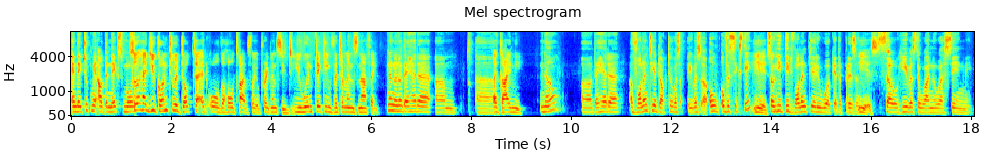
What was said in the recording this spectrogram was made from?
And they took me out the next morning. So had you gone to a doctor at all the whole time for your pregnancy? You weren't taking vitamins, nothing? no, no, no. They had a um, a gynae? no. Uh, they had a, a volunteer doctor. Was he was uh, over sixty? Yes. So he did voluntary work at the prison. Yes. So he was the one who was seeing me.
